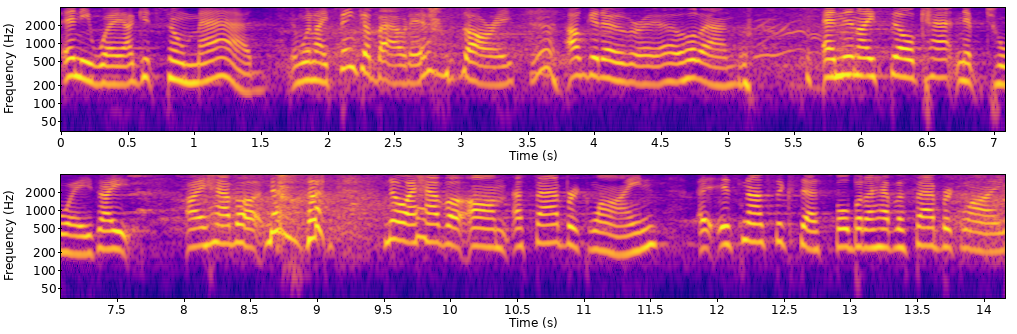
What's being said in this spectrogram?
Anyway, I get so mad. And when I think about it, I'm sorry. Yeah. I'll get over it. Hold on. and then I sell catnip toys. I, I have a no, no. I have a um, a fabric line. Uh, It's not successful, but I have a fabric line.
